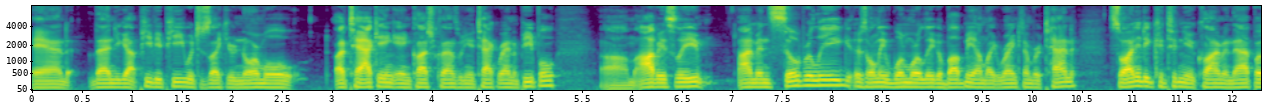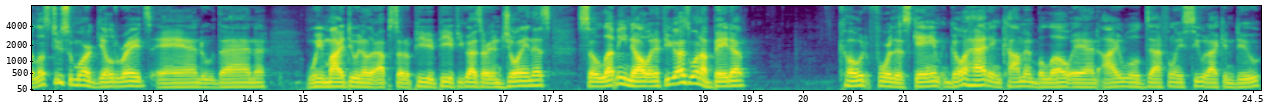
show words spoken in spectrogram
And then you got PvP, which is like your normal attacking in Clash of Clans when you attack random people. Um, obviously, I'm in Silver League. There's only one more league above me. I'm like rank number 10. So I need to continue climbing that. But let's do some more guild raids and then we might do another episode of PvP if you guys are enjoying this. So let me know. And if you guys want a beta, code for this game, go ahead and comment below and I will definitely see what I can do.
